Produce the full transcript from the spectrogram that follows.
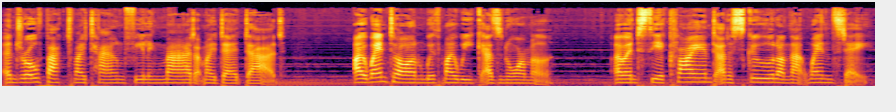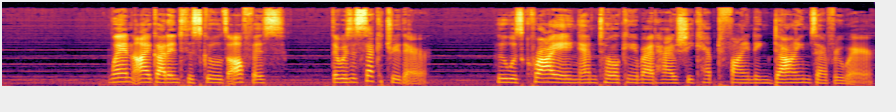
and drove back to my town feeling mad at my dead dad. I went on with my week as normal. I went to see a client at a school on that Wednesday. When I got into the school's office, there was a secretary there who was crying and talking about how she kept finding dimes everywhere,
